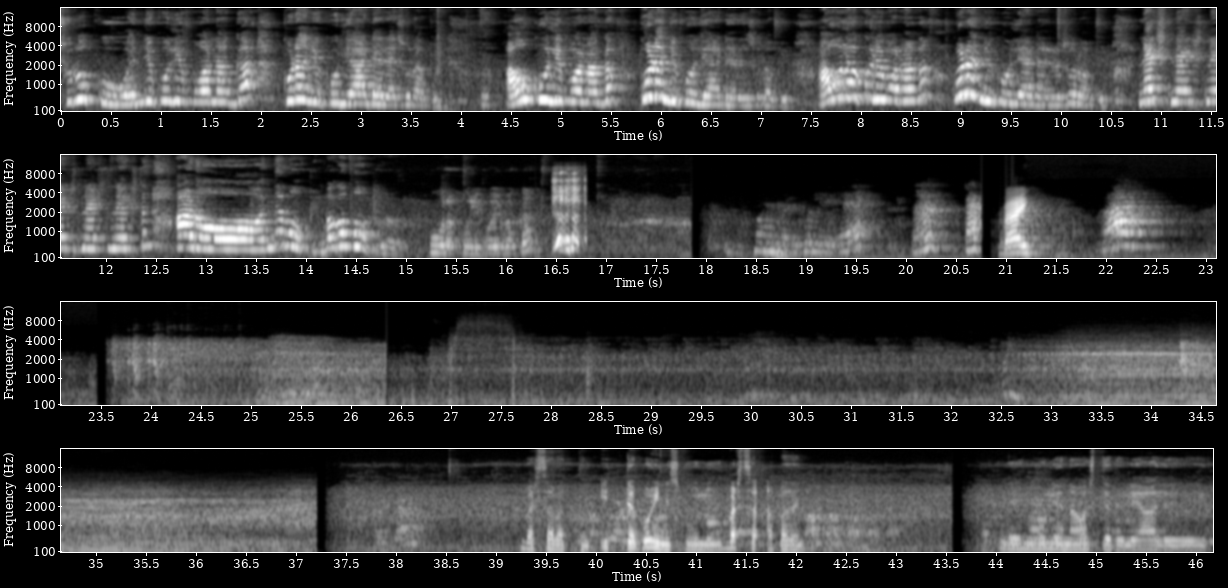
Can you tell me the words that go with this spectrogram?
ಸುರುಕು ಒಂಜಿ ಕೂಲಿ ಪೋನಾಗ ಕುಡಂಜಿ ಕೂಲಿ ಆಡರೆ ಸುರಪಿ. ಅವು ಕೂಲಿ ಪೋನಾಗ ಕುಡಂಜಿ ಕೂಲಿ ಆಡರೆ ಸುರಪಿ. ಅವಳ ಕೂಲಿ ಪೋನಾಗ ಕುಡಂಜಿ ಕೂಲಿ ಆಡರೆ ಸುರಪಿ. Next next next next next ಆಡೋ ಅಂದೆ ಪೋಪಿನ್ ಬಗ ಪೋಪುರು ಪೂರ ಕೂಲಿ ಪೋಯ್ಬೇಕ ಬಾಯ್ ಬರ್ಸ ಬತ್ತು ಇತ್ತೆ ಪೋಯಿನಿ ಸ್ಕೂಲು ಬರ್ಸ ಅಪಗನಿ. ಲೇ, ಮೌಲ್ಯನ ಅವಸ್ಥೆ ತುಳಿ ಆಲು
